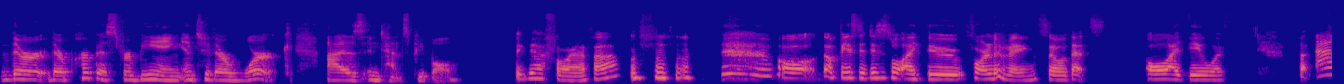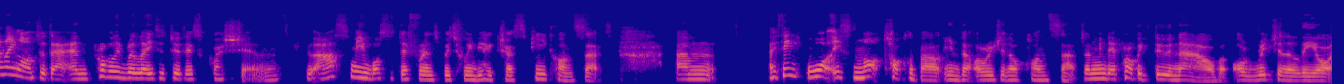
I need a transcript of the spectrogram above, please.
their their purpose for being into their work as intense people? Maybe forever? Oh obviously this is what i do for a living so that's all I deal with. But adding on to that, and probably related to this question, you asked me what's the difference between the HSP concept. Um, I think what is not talked about in the original concept, I mean, they probably do now, but originally, or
